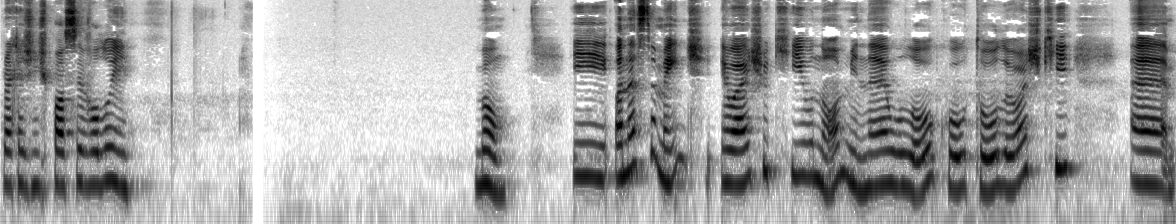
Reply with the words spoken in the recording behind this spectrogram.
para que a gente possa evoluir. Bom, e honestamente, eu acho que o nome, né, o louco ou o tolo, eu acho que é,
